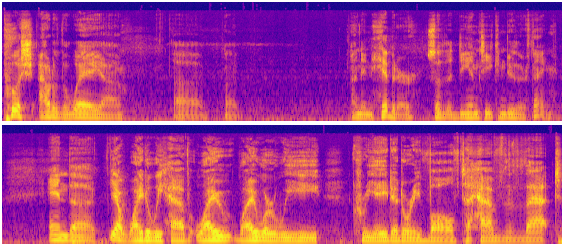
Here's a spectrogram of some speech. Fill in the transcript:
push out of the way uh, uh, uh, an inhibitor so that DMT can do their thing. And uh, Yeah, why do we have why why were we created or evolved to have that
